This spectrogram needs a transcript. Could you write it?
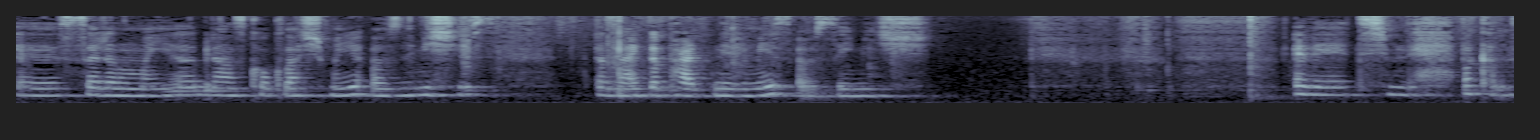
Ee, sarılmayı, biraz koklaşmayı özlemişiz. Özellikle partnerimiz özlemiş. Evet, şimdi bakalım.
